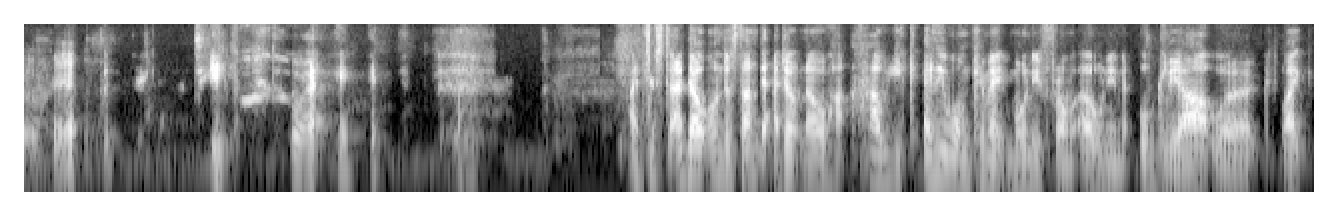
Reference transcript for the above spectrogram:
Oh, yeah. NFT, by the way. I just I don't understand it. I don't know how you anyone can make money from owning ugly artwork. Like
